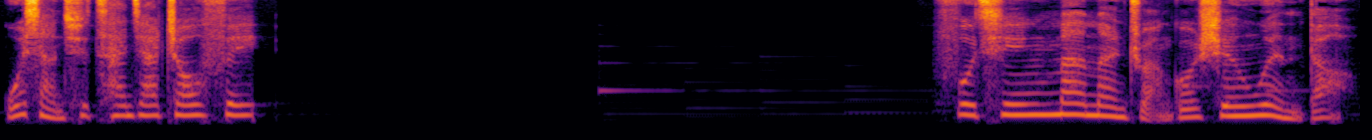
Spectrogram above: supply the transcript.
我想去参加招飞。”父亲慢慢转过身问道：“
